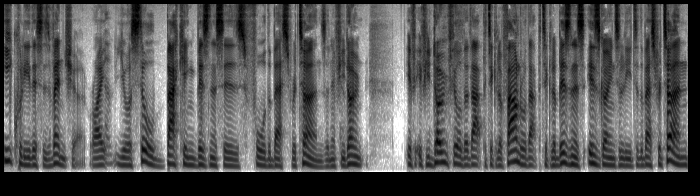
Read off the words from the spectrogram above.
equally, this is venture, right? Yeah. You're still backing businesses for the best returns. And if you don't, if, if you don't feel that that particular founder or that particular business is going to lead to the best return,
